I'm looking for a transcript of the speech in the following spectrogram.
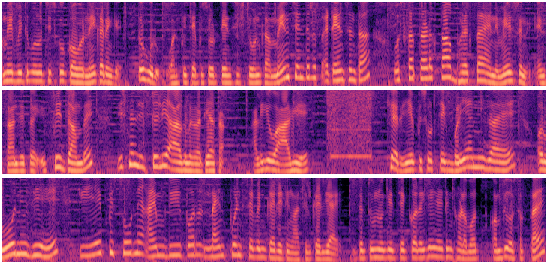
हम ये वीडियो पर उस चीज़ को कवर नहीं करेंगे। तो गुरु वन पीस एपिसोड 1061 का मेन सेंटर ऑफ़ अटेंशन था। उसका तड़कता, भड़कता एनिमेशन इंसान जी का इफ्री जाम्बे जिसने लिटरली आग लगा दिया था। हालाँकि वो आगे है। खैर, ये एपिसोड से एक बढ़िया न्यूज़ आया है और वो न्यूज़ ये है कि ये एपिसोड ने आई पर 9.7 का रेटिंग हासिल कर लिया है। जब तुम लोग ये चेक करोगे रेटिंग थोड़ा बहुत कम भी हो सकता है,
